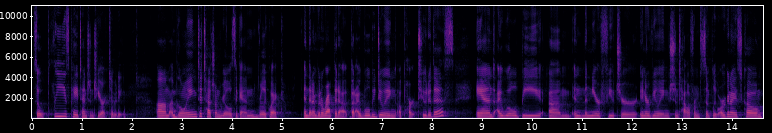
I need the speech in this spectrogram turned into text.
So please pay attention to your activity. Um, I'm going to touch on Reels again really quick, and then I'm going to wrap it up. But I will be doing a part two to this, and I will be um, in the near future interviewing Chantell from Simply Organized Co.,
